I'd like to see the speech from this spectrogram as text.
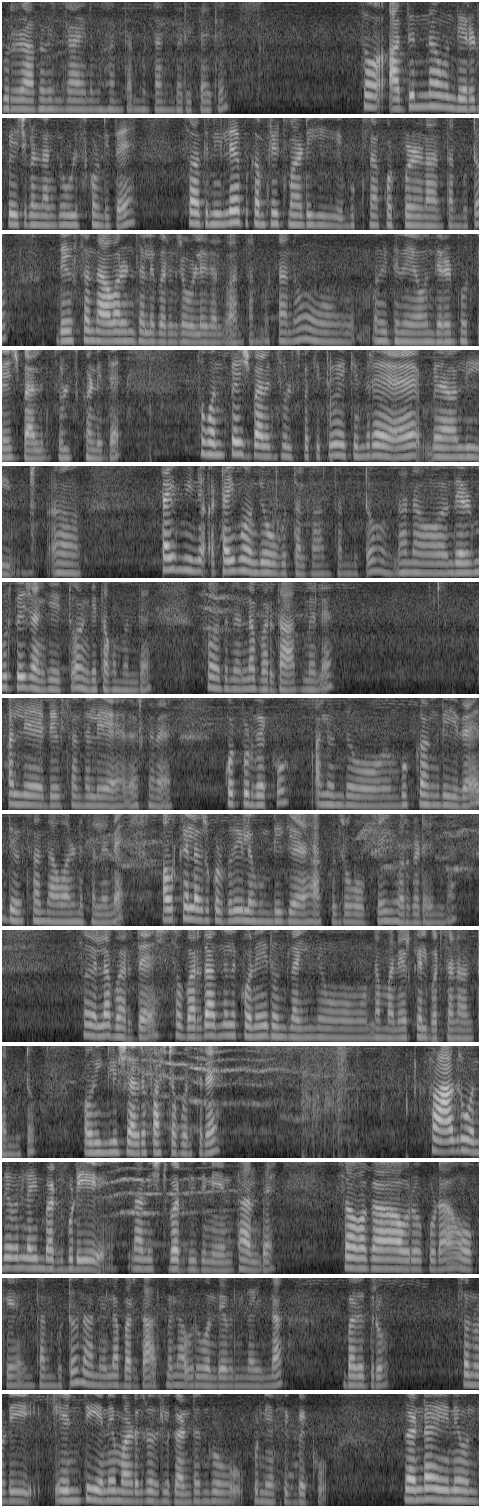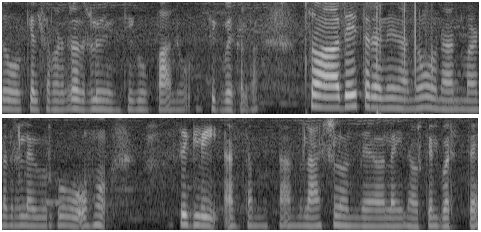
ಗುರು ರಾಘವೇಂದ್ರಾಯ ನಮಃ ಅಂತ ಅಂದ್ಬಿಟ್ಟು ನಾನು ಬರಿತಾ ಇದ್ದೆ. ಸೊ ಅದನ್ನು ಒಂದು ಎರಡು ಪೇಜ್ಗಳನ್ನ ಹಂಗೆ ಉಳಿಸ್ಕೊಂಡಿದ್ದೆ. ಸೊ ಅದನ್ನ ಇಲ್ಲೇ ಕಂಪ್ಲೀಟ್ ಮಾಡಿ ಬುಕ್ನ ಕೊಟ್ಬಿಡೋಣ ಅಂತ ಅಂದ್ಬಿಟ್ಟು ದೇವಸ್ಥಾನದ ಆವರಣದಲ್ಲೇ ಬರೆದ್ರೆ ಒಳ್ಳೇದಲ್ವಾ ಅಂತ ಅಂದ್ಬಿಟ್ಟು ನಾನು ಇದನ್ನೇ ಒಂದು ಎರಡು ಮೂರು ಪೇಜ್ ಬ್ಯಾಲೆನ್ಸ್ ಉಳಿಸ್ಕೊಂಡಿದ್ದೆ. ಸೊ ಒಂದು ಪೇಜ್ ಬ್ಯಾಲೆನ್ಸ್ ಉಳಿಸ್ಬೇಕಿತ್ತು. ಏಕೆಂದರೆ ಅಲ್ಲಿ ಟೈಮ್ ಇನ್ನು ಟೈಮು ಹಂಗೆ ಹೋಗುತ್ತಲ್ವ ಅಂತ ಅಂದ್ಬಿಟ್ಟು ನಾನು ಒಂದು ಎರಡು ಮೂರು ಪೇಜ್ ಹಂಗೆ ಇತ್ತು, ಹಂಗೆ ತೊಗೊಂಬಂದೆ. ಸೊ ಅದನ್ನೆಲ್ಲ ಬರೆದಾದ್ಮೇಲೆ ಅಲ್ಲೇ ದೇವಸ್ಥಾನದಲ್ಲಿ ಯಾರ್ಗಾರೆ ಕೊಟ್ಬಿಡ್ಬೇಕು. ಅಲ್ಲೊಂದು ಬುಕ್ ಅಂಗಡಿ ಇದೆ, ದೇವಸ್ಥಾನದ ಆವರಣದಲ್ಲೇ ಅವ್ರ ಕೈಲಾದರೂ ಕೊಡ್ಬೋದು, ಇಲ್ಲ ಹುಂಡಿಗೆ ಹಾಕಿದ್ರು ಓಕೆ ಹೊರಗಡೆಯಿಂದ. ಸೊ ಎಲ್ಲ ಬರೆದೆ. ಸೊ ಬರೆದಾದ್ಮೇಲೆ ಕೊನೆಯದೊಂದು ಲೈನು ನಮ್ಮ ಮನೆಯವ್ರ ಕೈಲಿ ಬರ್ಸೋಣ ಅಂತ ಅಂದ್ಬಿಟ್ಟು ಅವ್ರು ಇಂಗ್ಲೀಷ್ ಆದರೆ ಫಾಸ್ಟಾಗಿ ಬರ್ತಾರೆ. ಸೊ ಆದರೂ ಒಂದೇ ಒಂದು ಲೈನ್ ಬರೆದ್ಬಿಡಿ, ನಾನು ಇಷ್ಟು ಬರೆದಿದ್ದೀನಿ ಅಂತ ಅಂದೆ. ಸೊ ಅವಾಗ ಅವರು ಕೂಡ ಓಕೆ ಅಂತ ಅಂದ್ಬಿಟ್ಟು ನಾನೆಲ್ಲ ಬರೆದಾದ್ಮೇಲೆ ಅವರು ಒಂದೇ ಒಂದು ಲೈನ್ನ ಬರೆದ್ರು. ಸೊ ನೋಡಿ, ಹೆಂಡ್ತಿ ಏನೇ ಮಾಡಿದ್ರು ಅದ್ರಲ್ಲಿ ಗಂಡನಿಗೂ ಪುಣ್ಯ ಸಿಗಬೇಕು. ಗಂಡ ಏನೇ ಒಂದು ಕೆಲಸ ಮಾಡಿದ್ರು ಅದರಲ್ಲೂ ಹೆಂಡತಿಗೂ ಪಾಲು ಸಿಗಬೇಕಲ್ವ? ಸೊ ಅದೇ ಥರನೇ ನಾನು ನಾನು ಮಾಡೋದ್ರಲ್ಲ ಇವ್ರಿಗೂ ಸಿಗಲಿ ಅಂತಂದ್ಬಿಟ್ಟು ನಾನು ಲಾಸ್ಟಲ್ಲಿ ಒಂದು ಲೈನ್ ಅವ್ರ ಕೈಲಿ ಬರೆಸ್ದೆ.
